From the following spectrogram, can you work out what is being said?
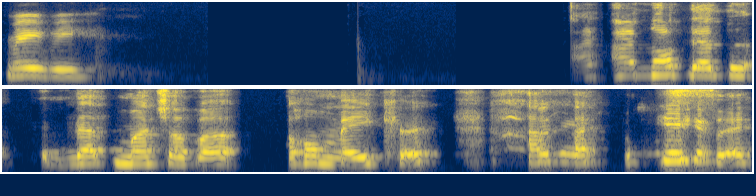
maybe. I, I'm not that that much of a homemaker. Okay. I would say.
